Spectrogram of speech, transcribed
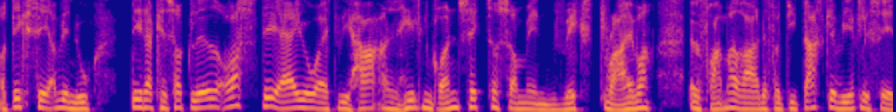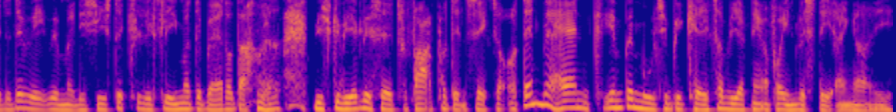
Og det ser vi nu, det, der kan så glæde os, det er jo, at vi har hele den grønne sektor som en vækstdriver øh, fremadrettet, fordi der skal virkelig sætte, det ved vi med de sidste klimadebatter, der har været, vi skal virkelig sætte fart på den sektor, og den vil have en kæmpe multiplikatorvirkninger for investeringer i,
